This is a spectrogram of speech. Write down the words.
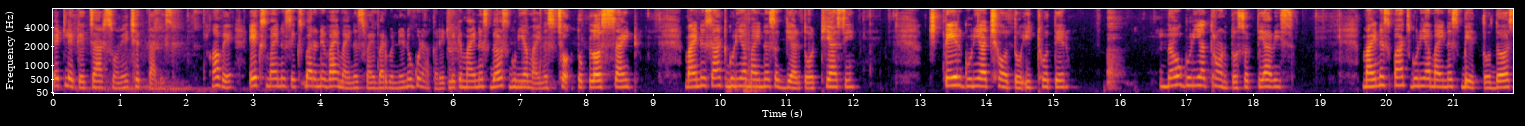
એટલે કે ચારસો ને છેતાલીસ. હવે એક્સ માઇનસ એક્સ બાર અને વાય માઇનસ વાય બાર બંનેનો ગુણાકાર એટલે કે માઇનસ દસ ગુણ્યા માઇનસ છ, તો પ્લસ સાઠ માઇનસ આઠ ગુણ્યા માઇનસ અગિયાર, તો અઠ્યાસી. તેર ગુણ્યા છ, તો ઇઠ્ઠોતેર નવ ગુણ્યા ત્રણ, તો સત્યાવીસ. માઇનસ પાંચ ગુણ્યા માઇનસ બે, તો દસ.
